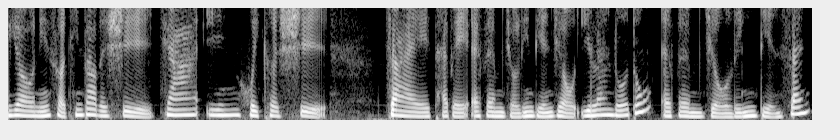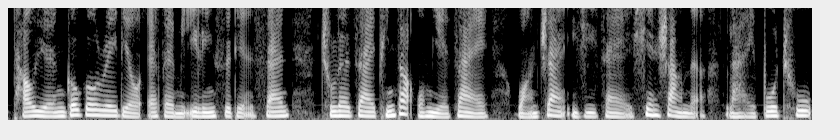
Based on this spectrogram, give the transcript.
朋友，您所听到的是佳音会客室。在台北 FM 九零点九，宜兰罗东 FM 九零点三，桃园 GoGo Radio FM 一零四点三。除了在频道，我们也在网站以及在线上呢来播出。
